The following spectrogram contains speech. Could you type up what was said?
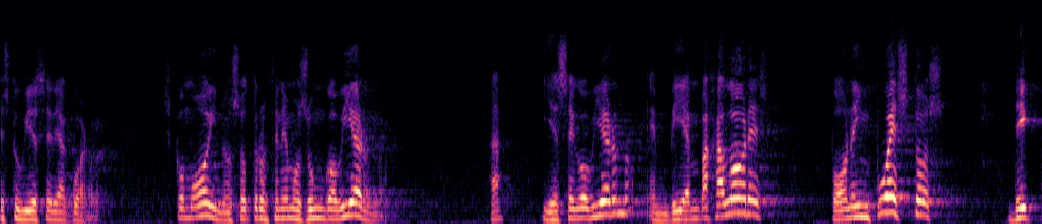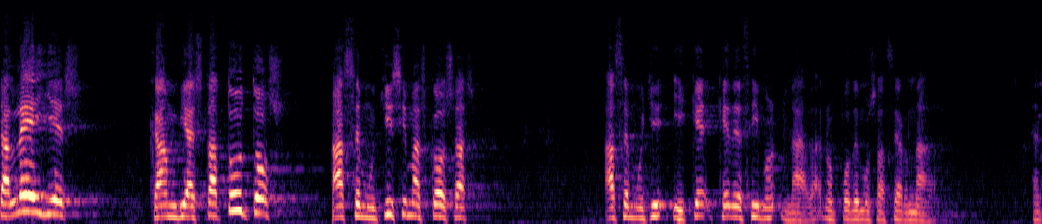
estuviese de acuerdo. Es como hoy nosotros tenemos un gobierno ¿ah? y ese gobierno envía embajadores, pone impuestos, dicta leyes, cambia estatutos, hace muchísimas cosas, hace ¿y qué, decimos? Nada, no podemos hacer nada. ¿Eh?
